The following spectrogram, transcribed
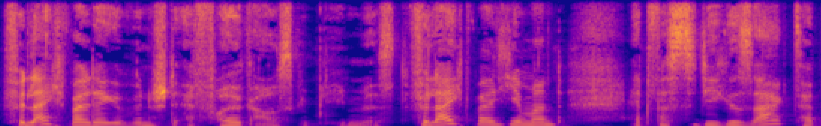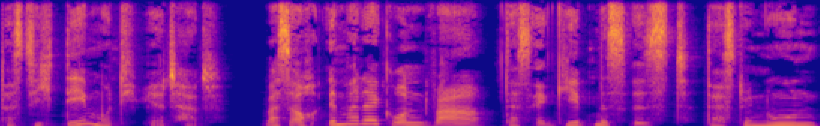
Vielleicht weil der gewünschte Erfolg ausgeblieben ist. Vielleicht weil jemand etwas zu dir gesagt hat, das dich demotiviert hat. Was auch immer der Grund war, das Ergebnis ist, dass du nun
